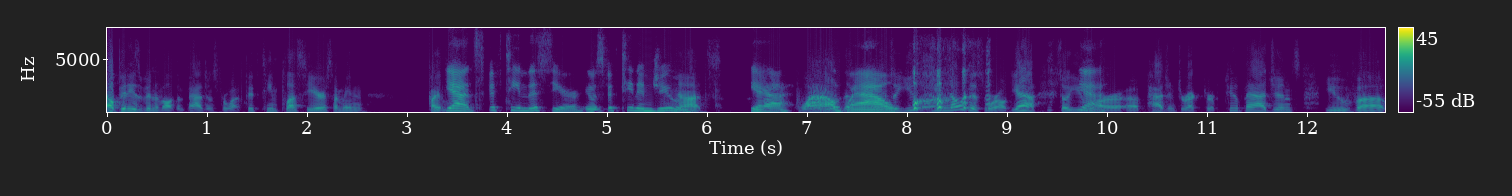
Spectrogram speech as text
LPD has been involved in pageants for what, 15 plus years? I mean, probably yeah, it's 15 this year. It was 15 in June. nuts. Yeah. Wow. Wow. So you, you know this world, yeah. So you Yeah. are a pageant director of two pageants. You've uh,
